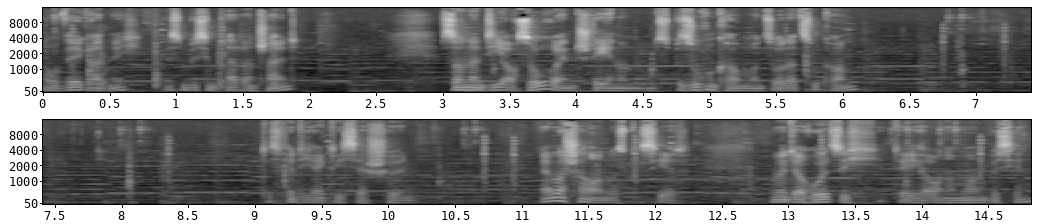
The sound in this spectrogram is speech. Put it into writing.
Oh, will gerade nicht. Ist ein bisschen platt anscheinend. Sondern die auch so entstehen und uns besuchen kommen und so dazukommen. Finde ich eigentlich sehr schön. Ja, mal schauen, was passiert. Im Moment erholt sich der hier auch nochmal ein bisschen.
